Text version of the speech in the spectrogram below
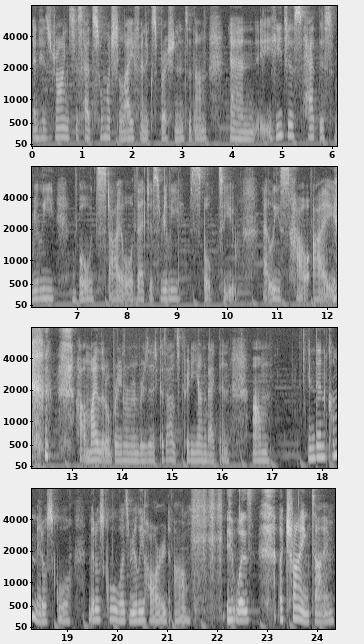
and his drawings just had so much life and expression into them, and he just had this really bold style that just really spoke to you. At least how I, how my little brain remembers it, because I was pretty young back then. Um, and then come middle school. Middle school was really hard. Um, it was a trying time.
